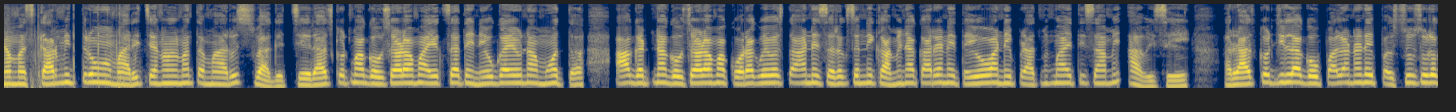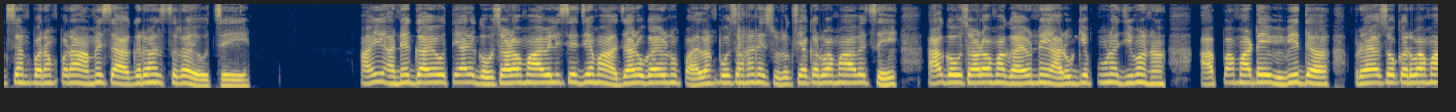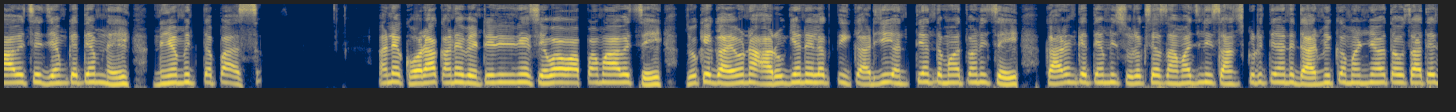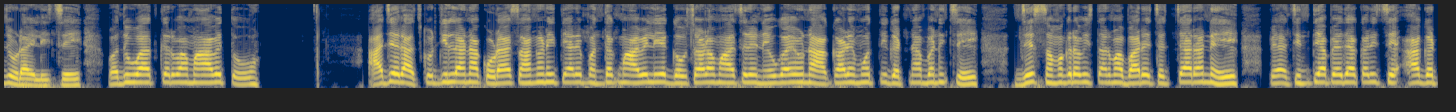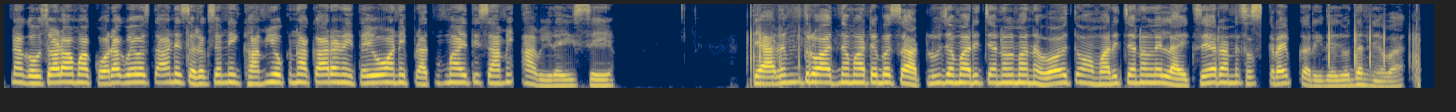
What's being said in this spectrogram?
નમસ્કાર મિત્રો, મારી ચેનલમાં તમારું સ્વાગત છે. રાજકોટમાં ગૌશાળામાં એકસાથે નેવ ગાયોના મોત, આ ઘટના ગૌશાળામાં ખોરાક વ્યવસ્થા અને સંરક્ષણની ખામીના કારણે થઈ હોવાની પ્રાથમિક માહિતી સામે આવી છે. રાજકોટ જિલ્લા ગૌપાલન અને પશુ સુરક્ષણ પરંપરા હંમેશા અગ્રસ રહ્યો છે. અહીં અનેક ગાયો ત્યારે ગૌશાળામાં આવેલી છે, જેમાં હજારો ગાયોનું પાલન પોષણ અને સુરક્ષા કરવામાં આવે છે. આ ગૌશાળાઓમાં ગાયોને આરોગ્યપૂર્ણ જીવન આપવા માટે વિવિધ પ્રયાસો કરવામાં આવે છે, જેમ કે તેમને નિયમિત તપાસ અને ખોરાક અને વેટરીની સેવાઓ આપવામાં આવે છે, જો કે ગાયોના આરોગ્યને લગતી કાળજી અત્યંત મહત્વની છે, કારણ કે તેમની સુરક્ષા સમાજની, સાંસ્કૃતિક અને ધાર્મિક માન્યતાઓ સાથે જોડાયેલી છે. વધુ વાત કરવામાં આવે તો આજે રાજકોટ જિલ્લાના કોડા સાંગણી ત્યારે પંથકમાં આવેલી એક ગૌશાળામાં આશરે નેવ ગાયોના આકાળે મોતની ઘટના બની છે, જે સમગ્ર વિસ્તારમાં ભારે ચચ્ચાર અને ચિંતા પેદા કરી છે. આ ઘટના ગૌશાળામાં ખોરાક વ્યવસ્થા અને સંરક્ષણની ખામીઓના કારણે થઈ હોવાની પ્રાથમિક માહિતી સામે આવી રહી છે. ત્યારે મિત્રો, આજના માટે બસ આટલું જ અમારી ચેનલમાં નવા હોય તો અમારી ચેનલને લાઇક શેર અને સબસ્ક્રાઈબ કરી દેજો. ધન્યવાદ.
